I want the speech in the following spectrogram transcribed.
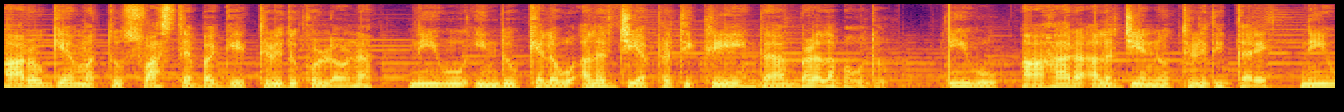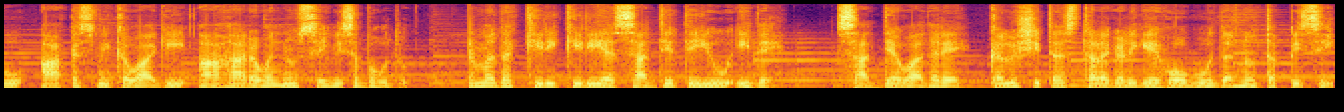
ಆರೋಗ್ಯ ಮತ್ತು ಸ್ವಾಸ್ಥ್ಯ ಬಗ್ಗೆ ತಿಳಿದುಕೊಳ್ಳೋಣ. ನೀವು ಇಂದು ಕೆಲವು ಅಲರ್ಜಿಯ ಪ್ರತಿಕ್ರಿಯೆಯಿಂದ ಬಳಲಬಹುದು. ನೀವು ಆಹಾರ ಅಲರ್ಜಿಯನ್ನು ತಿಳಿದಿದ್ದರೆ ನೀವು ಆಕಸ್ಮಿಕವಾಗಿ ಆಹಾರವನ್ನು ಸೇವಿಸಬಹುದು. ಚರ್ಮದ ಕಿರಿಕಿರಿಯ ಸಾಧ್ಯತೆಯೂ ಇದೆ. ಸಾಧ್ಯವಾದರೆ ಕಲುಷಿತ ಸ್ಥಳಗಳಿಗೆ ಹೋಗುವುದನ್ನು ತಪ್ಪಿಸಿ.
